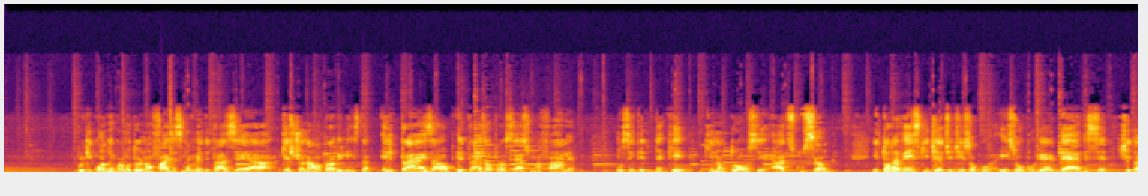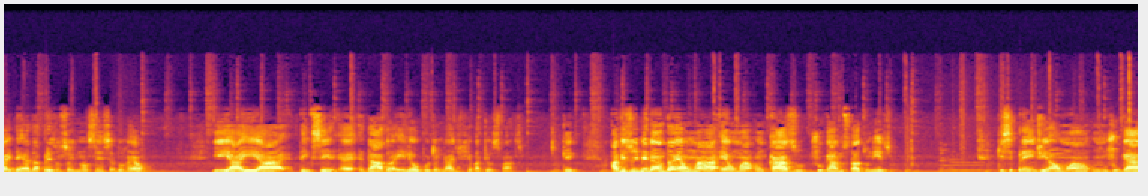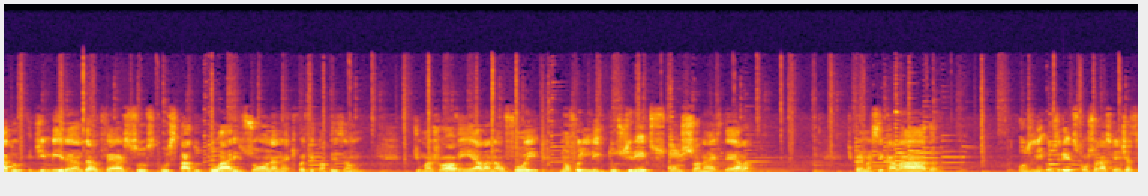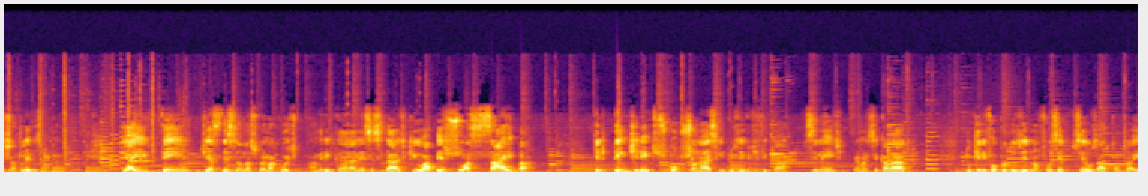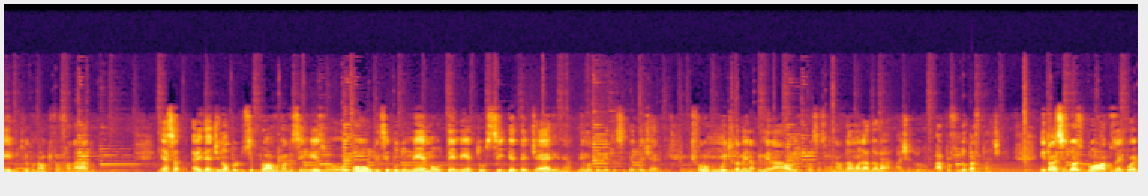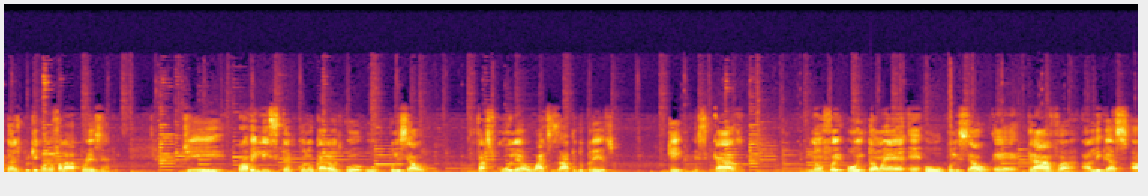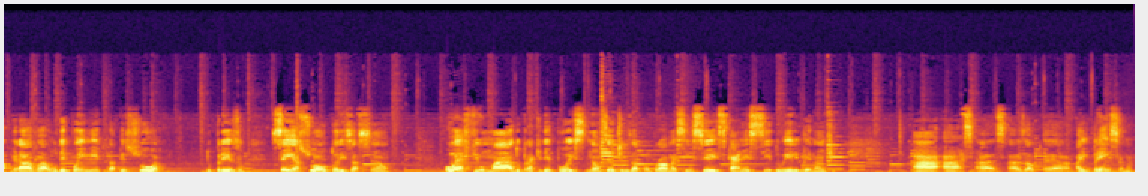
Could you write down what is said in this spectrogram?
Porque quando o promotor não faz esse movimento de trazer a questionar uma prova ilícita, ele traz ao, ele traz ao processo uma falha. No sentido de que? Que não trouxe a discussão. E toda vez que diante disso isso ocorrer, deve ser tido a ideia da presunção de inocência do réu. E aí a, tem que ser é, dado a ele a oportunidade de rebater os fatos. Okay? Aviso de Miranda é, uma, é uma, um caso julgado nos Estados Unidos que se prende a uma, um julgado de Miranda versus o estado do Arizona, né, que foi feita uma prisão de uma jovem e ela não foi não foi lido os direitos constitucionais dela permanecer calada, os, os direitos constitucionais que a gente assiste na televisão, né? E aí vem de essa decisão da Suprema Corte americana a necessidade que a pessoa saiba que ele tem direitos constitucionais, que inclusive de ficar silente, permanecer calado, do que ele for produzido não for ser, ser usado contra ele no tribunal que for falado, essa a ideia de não produzir prova contra si mesmo, ou, ou o princípio do nemo teneto si detegere, né? Nemo teneto si detegere. A gente falou muito também na primeira aula de processo penal, dá uma olhada lá, a gente aprofundou bastante. Então esses dois blocos é importante porque quando eu falar, por exemplo, de prova ilícita, quando o cara, o, o policial vasculha o WhatsApp do preso, ok? Nesse caso, não foi ou então é, é o policial é, grava a ligação, grava o depoimento da pessoa do preso sem a sua autorização ou é filmado para que depois não seja utilizado como prova, mas sim ser escarnecido ele perante a, a, a, é, a imprensa, né?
